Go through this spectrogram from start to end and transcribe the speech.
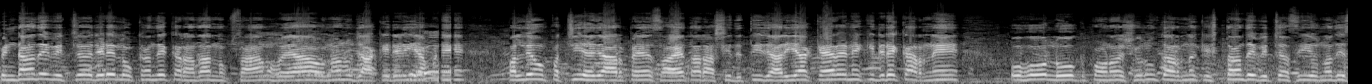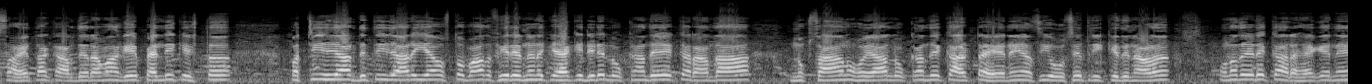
ਪਿੰਡਾਂ ਦੇ ਵਿੱਚ ਜਿਹੜੇ ਲੋਕਾਂ ਦੇ ਘਰਾਂ ਦਾ ਨੁਕਸਾਨ ਹੋਇਆ, ਉਹਨਾਂ ਨੂੰ ਜਾ ਕੇ ਜਿਹੜੀ ਆਪਣੇ ਪੱਲਿਓਂ 25000 ਰੁਪਏ ਸਹਾਇਤਾ ਰਾਸ਼ੀ ਦਿੱਤੀ ਜਾ ਰਹੀ ਆ। ਕਹਿ ਰਹੇ ਨੇ ਕਿ ਜਿਹੜੇ ਘਰ ਨੇ, ਉਹ ਲੋਕ ਪਾਉਣਾ ਸ਼ੁਰੂ ਕਰਨ ਕਿਸ਼ਤਾਂ ਦੇ ਵਿੱਚ ਅਸੀਂ ਉਹਨਾਂ ਦੀ ਸਹਾਇਤਾ ਕਰਦੇ ਰਵਾਂਗੇ। ਪਹਿਲੀ ਕਿਸ਼ਤ 25000 ਦਿੱਤੀ ਜਾ ਰਹੀ ਹੈ ਉਸ ਤੋਂ ਬਾਅਦ ਫਿਰ ਇਹਨਾਂ ਨੇ ਕਿਹਾ ਕਿ ਜਿਹੜੇ ਲੋਕਾਂ ਦੇ ਘਰਾਂ ਦਾ ਨੁਕਸਾਨ ਹੋਇਆ, ਲੋਕਾਂ ਦੇ ਘਰ ਢਹੇ ਨੇ, ਅਸੀਂ ਉਸੇ ਤਰੀਕੇ ਦੇ ਨਾਲ ਉਹਨਾਂ ਦੇ ਜਿਹੜੇ ਘਰ ਹੈਗੇ ਨੇ,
